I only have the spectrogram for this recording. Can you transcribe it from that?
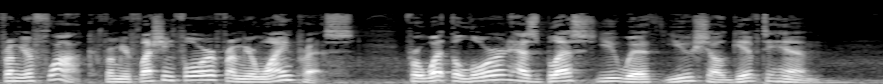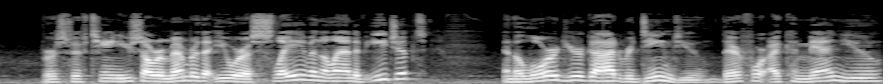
from your flock, from your threshing floor, from your winepress. For what the Lord has blessed you with, you shall give to him. Verse 15 You shall remember that you were a slave in the land of Egypt, and the Lord your God redeemed you. Therefore, I command you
